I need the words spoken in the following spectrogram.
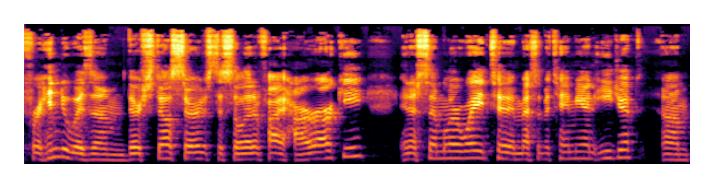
for Hinduism, there still serves to solidify hierarchy in a similar way to Mesopotamia and Egypt. Um,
